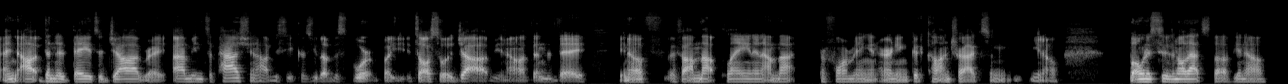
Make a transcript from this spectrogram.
and at the end of the day, it's a job, right? I mean, it's a passion, obviously, because you love the sport, but it's also a job. You know, at the end of the day, you know, if if I'm not playing and I'm not performing and earning good contracts and you know bonuses and all that stuff, you know,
